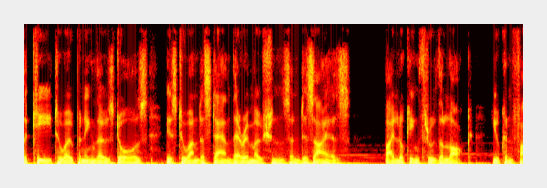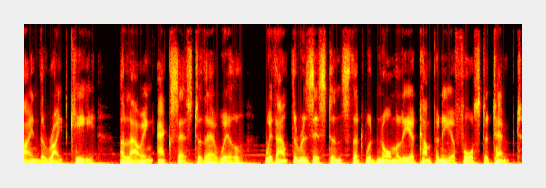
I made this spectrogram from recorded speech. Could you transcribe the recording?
The key to opening those doors is to understand their emotions and desires. By looking through the lock, you can find the right key, allowing access to their will without the resistance that would normally accompany a forced attempt.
